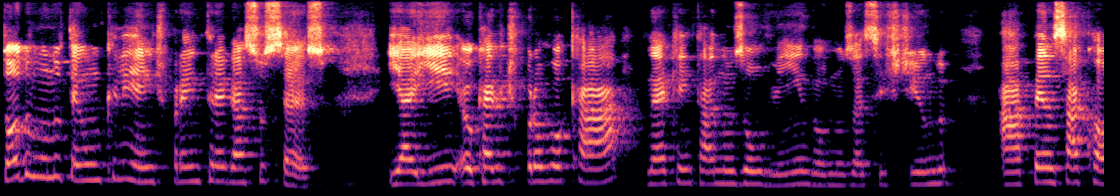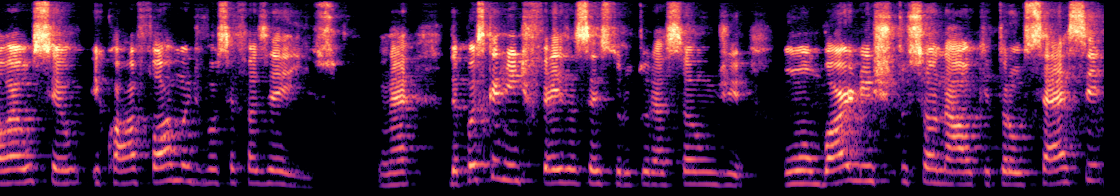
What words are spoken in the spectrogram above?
Todo mundo tem um cliente para entregar sucesso. E aí eu quero te provocar, né, quem está nos ouvindo ou nos assistindo, a pensar qual é o seu e qual a forma de você fazer isso. Né? Depois que a gente fez essa estruturação de um onboarding institucional que trouxesse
